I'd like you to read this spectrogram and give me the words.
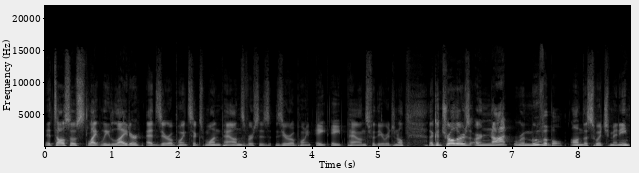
It's also slightly lighter at 0.61 pounds versus 0.88 pounds for the original. The controllers are not removable on the Switch Mini,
